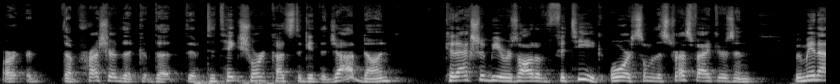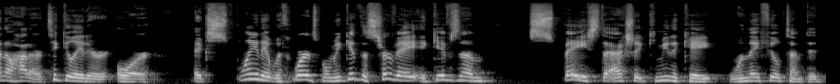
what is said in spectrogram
or, the pressure the, the, the, to take shortcuts to get the job done could actually be a result of fatigue or some of the stress factors. And we may not know how to articulate it or, or explain it with words. But when we give the survey, it gives them space to actually communicate when they feel tempted,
